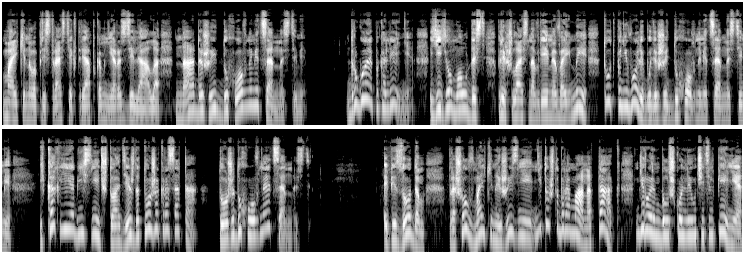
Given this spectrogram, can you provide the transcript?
Майкиного пристрастия к тряпкам не разделяла. Надо жить духовными ценностями. Другое поколение. Ее молодость пришлась на время войны. Тут поневоле будешь жить духовными ценностями. И как ей объяснить, что одежда тоже красота, тоже духовная ценность? Эпизодом прошел в Майкиной жизни не то чтобы роман, а так. Героем был школьный учитель пения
